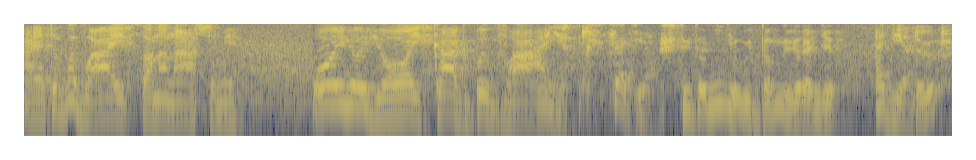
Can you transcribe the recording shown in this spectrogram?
а это бывает с ананасами. Ой-ой-ой, как бывает. Кстати, что это они делают там на веранде? Обедают.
